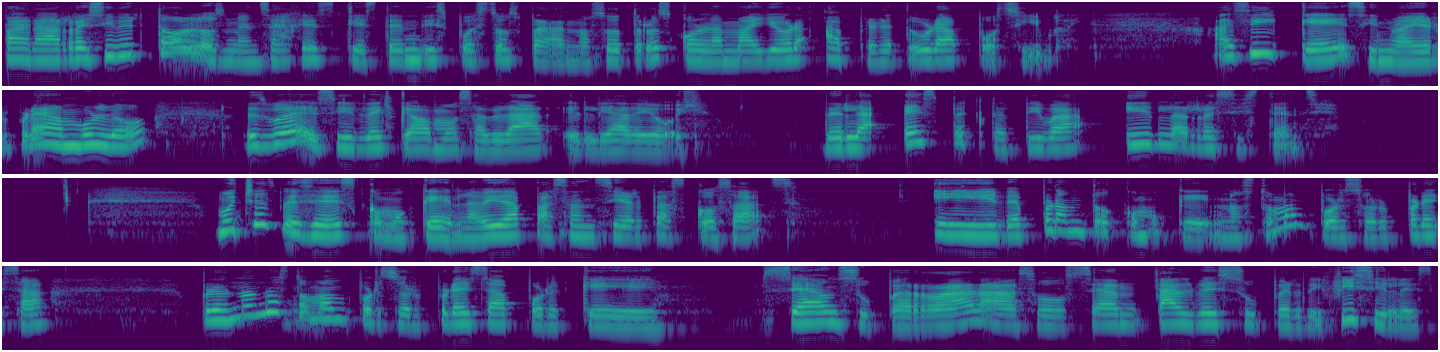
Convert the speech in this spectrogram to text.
para recibir todos los mensajes que estén dispuestos para nosotros con la mayor apertura posible. Así que, sin mayor preámbulo, les voy a decir de qué vamos a hablar el día de hoy, de la expectativa y la resistencia. Muchas veces como que en la vida pasan ciertas cosas y de pronto como que nos toman por sorpresa pero no nos toman por sorpresa porque sean súper raras o sean tal vez súper difíciles.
